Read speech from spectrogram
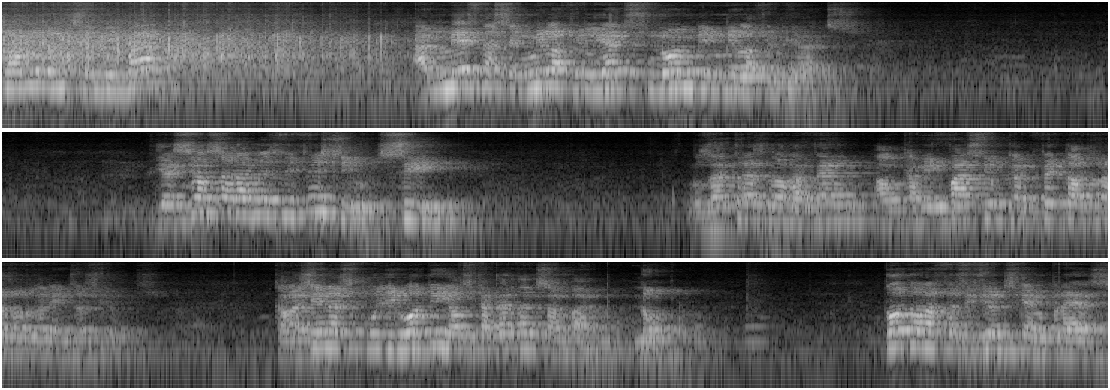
Som un sindicat amb més de 100.000 afiliats, no amb 20.000 afiliats. I això serà més difícil? Sí. Nosaltres no agafem el camí fàcil que han fet altres organitzacions. Que la gent escolli voti i els que perden se'n van. No. Totes les decisions que hem pres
